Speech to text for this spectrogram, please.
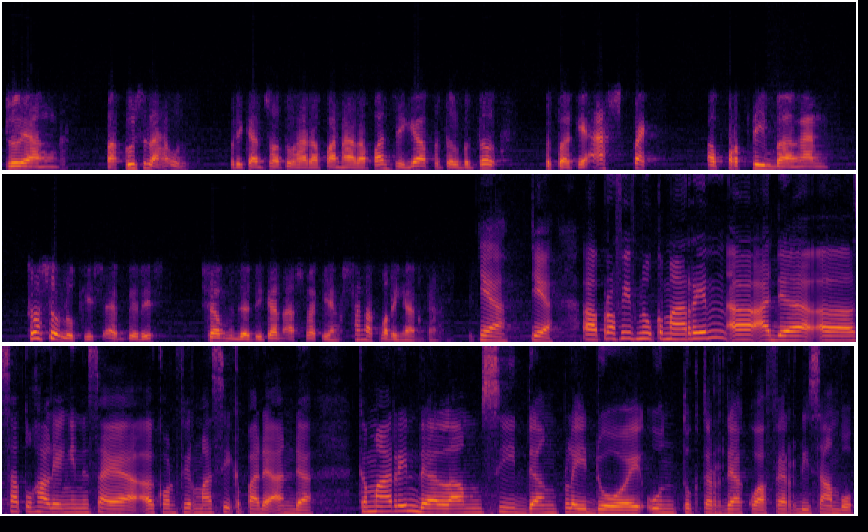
judul yang bagus lah untuk berikan suatu harapan-harapan sehingga betul-betul sebagai aspek eh, pertimbangan sosiologis empiris bisa menjadikan aspek yang sangat meringankan. Ya, ya. Uh, Prof. Ibnu kemarin uh, ada uh, satu hal yang ingin saya uh, konfirmasi kepada Anda kemarin dalam sidang pledoi untuk terdakwa Ferdi Sambo.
